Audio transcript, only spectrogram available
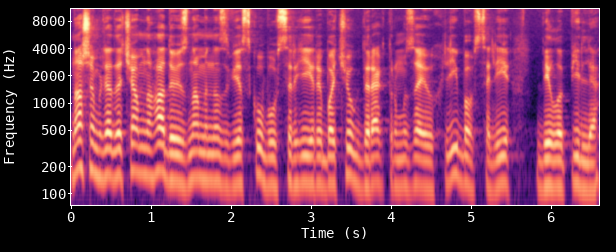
Нашим глядачам нагадую, з нами на зв'язку був Сергій Рибачук, директор музею хліба в селі Білопілля.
